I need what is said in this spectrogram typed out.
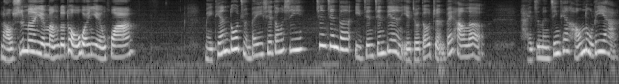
老师们也忙得头昏眼花。每天多准备一些东西，渐渐的，一间间店也就都准备好了。孩子们今天好努力呀！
